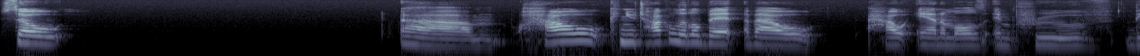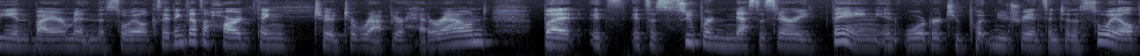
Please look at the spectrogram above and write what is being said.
So um, how can you talk a little bit about how animals improve the environment and the soil? Because i think that's a hard thing to, to wrap your head around but it's it's a super necessary thing in order to put nutrients into the soil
